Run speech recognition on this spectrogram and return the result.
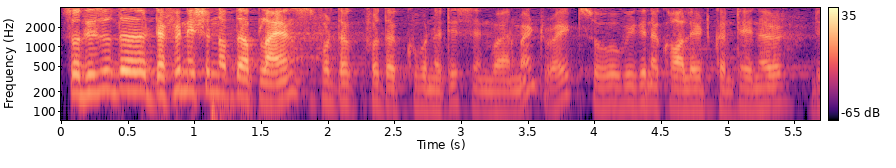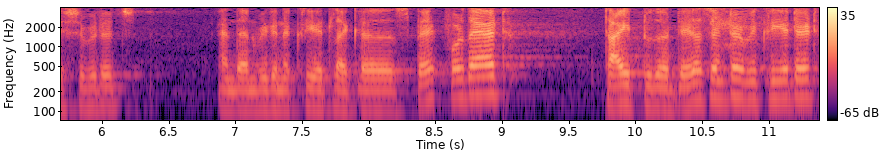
So this is the definition of the appliance for the, for the Kubernetes environment, right? So we're going to call it container distributed and then we're going to create like a spec for that tied to the data center we created.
